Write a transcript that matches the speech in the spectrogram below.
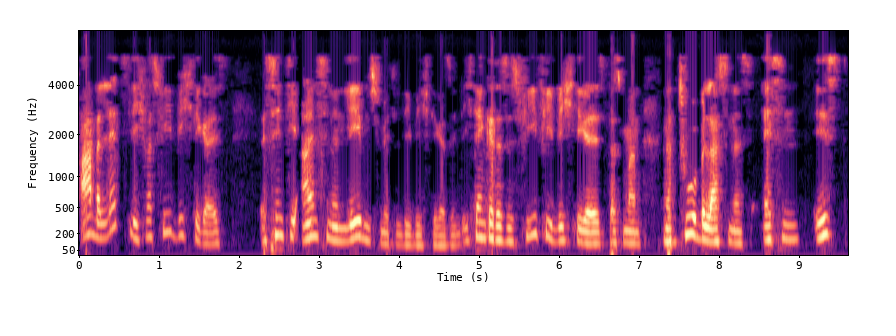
Aber letztlich, was viel wichtiger ist, es sind die einzelnen Lebensmittel, die wichtiger sind. Ich denke, dass es viel, viel wichtiger ist, dass man naturbelassenes Essen isst,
